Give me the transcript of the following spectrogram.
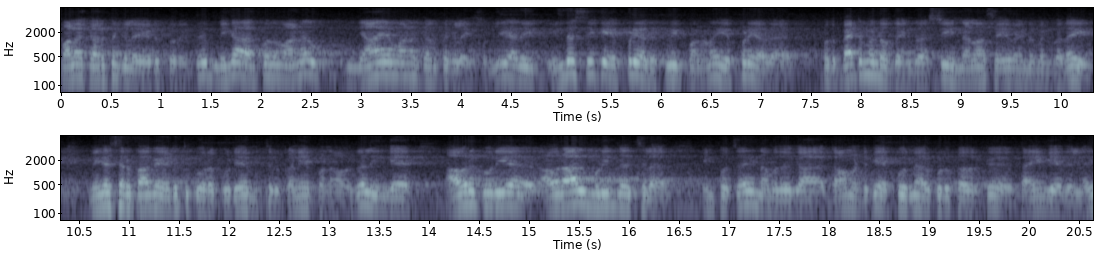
பல கருத்துக்களை எடுத்துரைத்து மிக அற்புதமான நியாயமான கருத்துக்களை சொல்லி அதை இண்டஸ்ட்ரிக்கு எப்படி அதை ட்வீட் பண்ணணும் எப்படி அதை for the betterment of the industry இன்னெல்லாம் செய்ய வேண்டும் என்பதை மிக சிறப்பாக எடுத்து கூறக்கூடிய திரு கணியப்பன் அவர்கள் இங்கே அவருக்குரிய அவரால் முடிந்த சில இன்புட்ஸை நமது கவர்மெண்ட்டுக்கு எப்போதுமே அவர் கொடுப்பதற்கு தயங்கியதில்லை.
